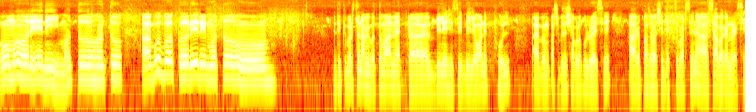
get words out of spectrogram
ওমরেরই মতো হতো আবু বকরের মতো। দেখতে পাচ্ছেন আমি বর্তমান একটা বিলে এসেছি, বিলে অনেক ফুল। এবং পাশাপাশি শাপলা ফুল রয়েছে। আর পাশাপাশি দেখতে পাচ্ছেন চা বাগান রয়েছে।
